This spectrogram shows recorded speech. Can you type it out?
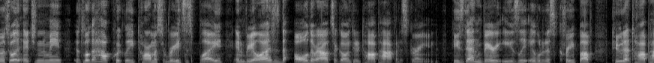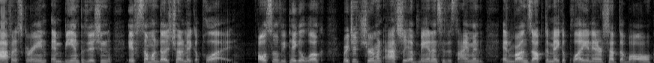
So what's really interesting to me is look at how quickly Thomas reads this play and realizes that all the routes are going to the top half of the screen. He's then very easily able to just creep up to that top half of the screen and be in position if someone does try to make a play. Also, if you take a look, Richard Sherman actually abandons his assignment and runs up to make a play and intercept the ball,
